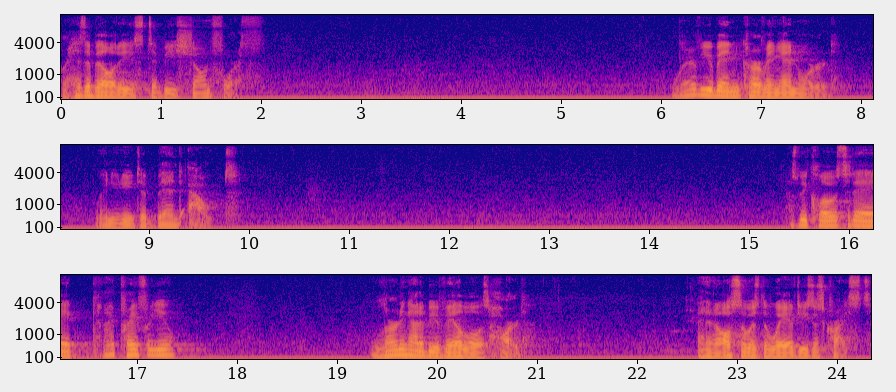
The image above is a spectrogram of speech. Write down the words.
for His abilities to be shown forth? Where have you been curving inward when you need to bend out? As we close today, can I pray for you? Learning how to be available is hard. And it also is the way of Jesus Christ.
